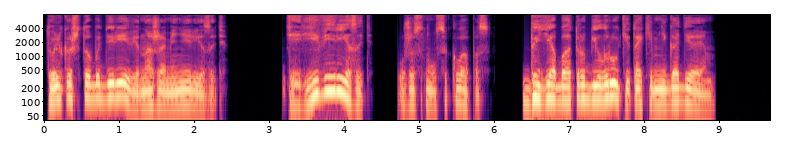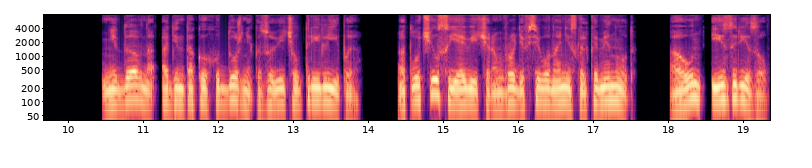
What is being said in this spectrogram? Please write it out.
Только чтобы деревья ножами не резать. «Деревья резать?» — ужаснулся Клапос. «Да я бы отрубил руки таким негодяям!» Недавно один такой художник изувечил три липы. Отлучился я вечером вроде всего на несколько минут, а он и изрезал.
